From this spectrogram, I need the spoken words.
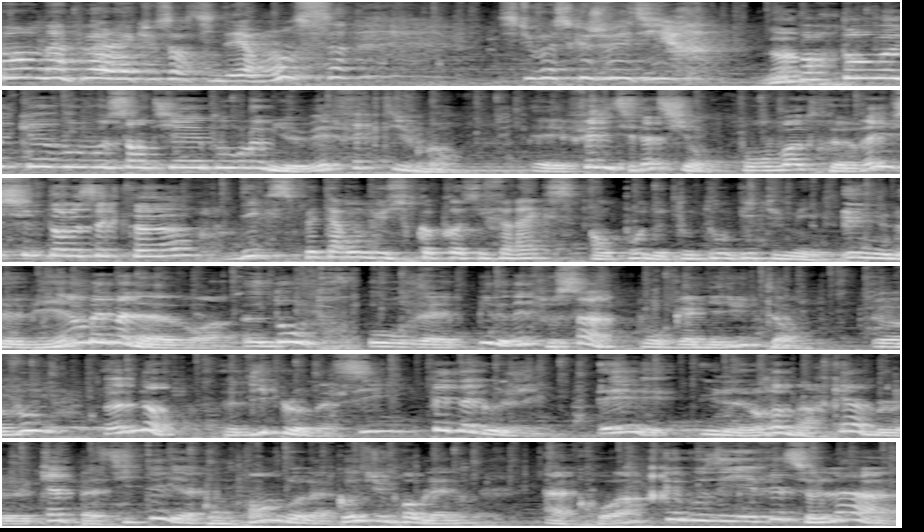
on n'a pas la queue sortie des. Si tu vois ce que je veux dire. L'important est que vous vous sentiez pour le mieux, effectivement. Et félicitations pour votre réussite dans le secteur. Dix Petarombus cocosiferex en peau de toutou bitumé. Une bien belle manœuvre. Euh, D'autres auraient pilonné tout ça pour gagner du temps. Euh, Vous, euh, non. Diplomatie, pédagogie. Et une remarquable capacité à comprendre la cause du problème. À croire que vous ayez fait cela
